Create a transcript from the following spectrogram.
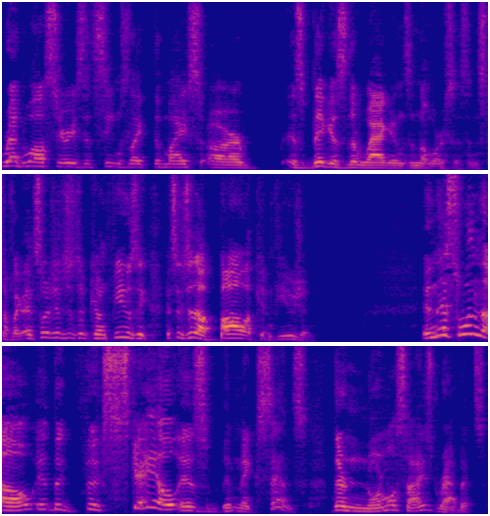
Redwall series, it seems like the mice are as big as the wagons and the horses and stuff like that. So it's just a confusing, it's just a ball of confusion. In this one, though, it, the, the scale is, it makes sense. They're normal sized rabbits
